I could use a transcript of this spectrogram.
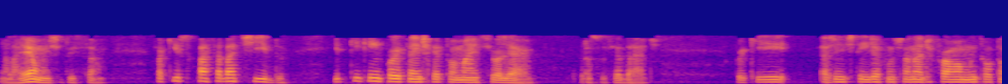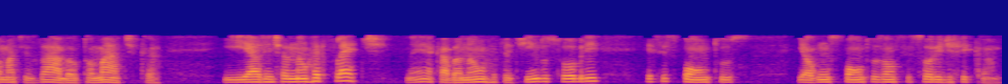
Ela é uma instituição. Só que isso passa batido. E por que é importante retomar esse olhar para a sociedade? Porque a gente tende a funcionar de forma muito automatizada, automática, e a gente não reflete, né? acaba não refletindo sobre esses pontos, e alguns pontos vão se solidificando.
